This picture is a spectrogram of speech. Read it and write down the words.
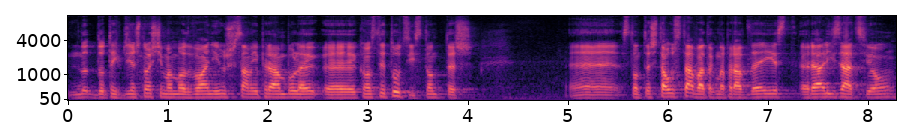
no, do tej wdzięczności mamy odwołanie już w samej preambule Konstytucji, stąd też, stąd też ta ustawa tak naprawdę jest realizacją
